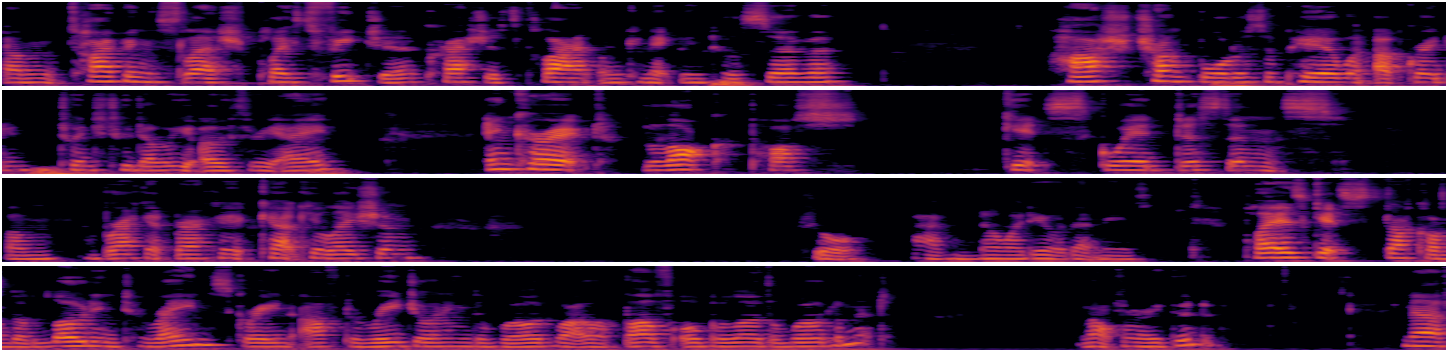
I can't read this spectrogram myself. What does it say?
Um, typing slash place feature crashes client when connecting to a server. Harsh chunk borders appear when upgrading 22W03A. Incorrect block pos get squared distance um, bracket bracket calculation. Sure. I have no idea what that means. Players get stuck on the loading terrain screen after rejoining the world while above or below the world limit. Not very good. Now,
